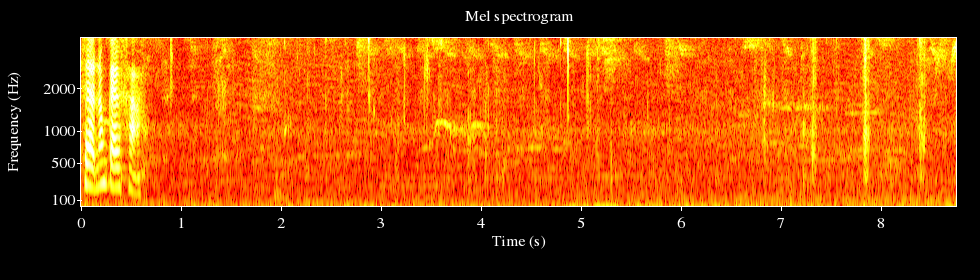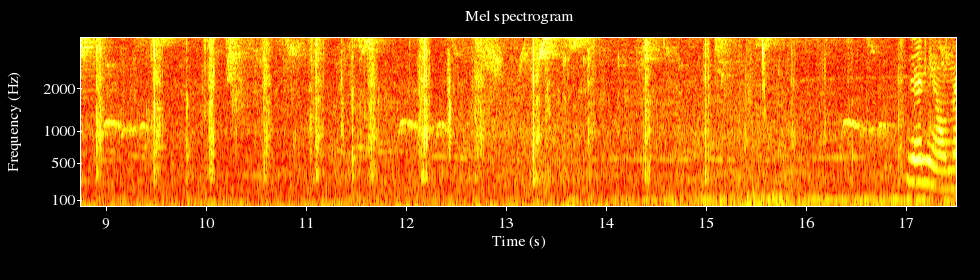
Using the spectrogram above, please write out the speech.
แซ่บๆน้ำกันค่ะเนื้อเหนียวไหม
